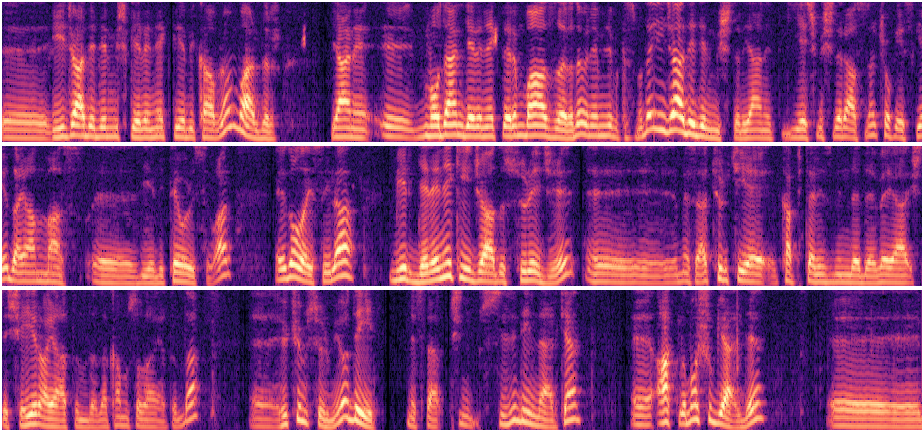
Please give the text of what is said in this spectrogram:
e, icat edilmiş gelenek diye bir kavram vardır. Yani e, modern geleneklerin bazıları da önemli bir kısmı da icat edilmiştir. Yani geçmişleri aslında çok eskiye dayanmaz e, diye bir teorisi var. E, dolayısıyla bir gelenek icadı süreci e, mesela Türkiye kapitalizminde de veya işte şehir hayatında da kamusal hayatında e, hüküm sürmüyor değil. Mesela şimdi sizi dinlerken e, aklıma şu geldi. E,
